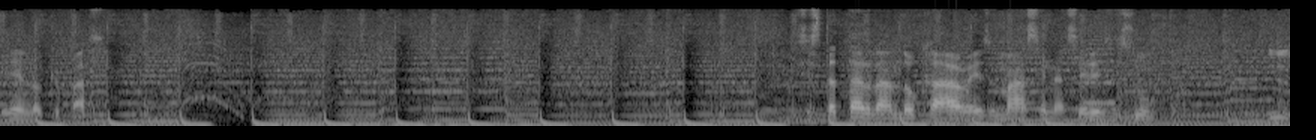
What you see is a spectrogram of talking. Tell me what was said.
miren lo que pasa. Se está tardando cada vez más en hacer ese zoom. Y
